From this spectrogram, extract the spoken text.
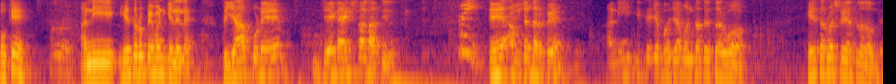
ओके? आणि हे सर्व पेमेंट केलेलं आहे. तर यापुढे जे काय एक्स्ट्रा खातील फ्री ते आमच्यातर्फे. आणि इथे जे भज्या बनतात ते सर्व हे सर्व श्रेयसला जाऊ दे.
